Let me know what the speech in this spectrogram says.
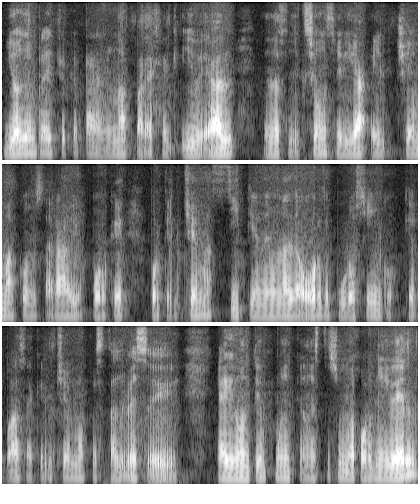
Yo siempre he dicho que para mí una pareja ideal en la selección sería el Chema con Sarabia. ¿Por qué? Porque el Chema sí tiene una labor de puro 5. ¿Qué pasa? Que el Chema pues tal vez eh, hay un tiempo en el que no esté su mejor nivel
